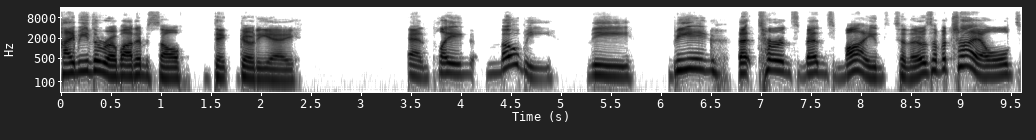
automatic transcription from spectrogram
Hymie the robot himself, Dick Gautier, and playing Moby, the being that turns men's minds to those of a child,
